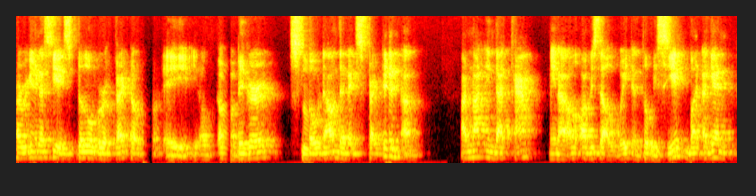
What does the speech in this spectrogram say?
are we going to see a spillover effect of a you know a bigger slowdown than expected? Um, I'm not in that camp. I mean, I'll, obviously I'll wait until we see it. But again,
